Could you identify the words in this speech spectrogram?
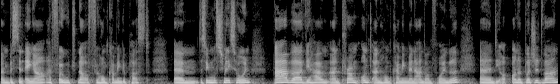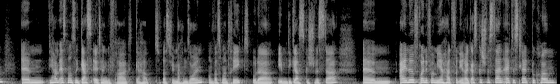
Ein bisschen enger, hat voll gut nach, für Homecoming gepasst. Ähm, deswegen musste ich mir nichts holen. Aber wir haben an Prom und an Homecoming meine anderen Freunde, äh, die on a budget waren. Ähm, wir haben erstmal unsere Gasteltern gefragt gehabt, was wir machen sollen und was man trägt oder eben die Gastgeschwister. Ähm, eine Freundin von mir hat von ihrer Gastgeschwister ein altes Kleid bekommen,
